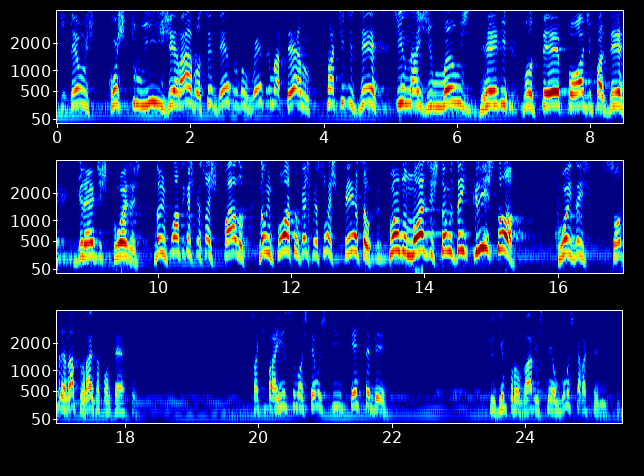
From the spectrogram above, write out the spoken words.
de Deus construir e gerar você dentro do ventre materno, para te dizer que nas mãos dele você pode fazer grandes coisas. Não importa o que as pessoas falam, não importa o que as pessoas pensam, quando nós estamos em Cristo coisas sobrenaturais acontecem. Só que para isso nós temos que perceber que os improváveis têm algumas características.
